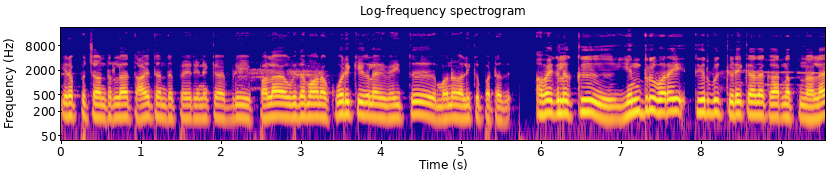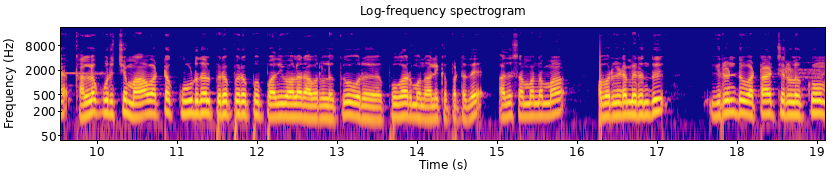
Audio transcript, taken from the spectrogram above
இறப்புச் சான்றில் தாய் தந்தை பெயர் இணைக்க இப்படி பல விதமான கோரிக்கைகளை வைத்து மனு அளிக்கப்பட்டது. அவைகளுக்கு இன்று வரை தீர்வு கிடைக்காத காரணத்தினால கள்ளக்குறிச்சி மாவட்ட கூடுதல் பிறப்பிறப்பு பதிவாளர் அவர்களுக்கு ஒரு புகார் மனு அளிக்கப்பட்டது. அது சம்பந்தமாக அவரிடமிருந்து இரண்டு வட்டாட்சியர்களுக்கும்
